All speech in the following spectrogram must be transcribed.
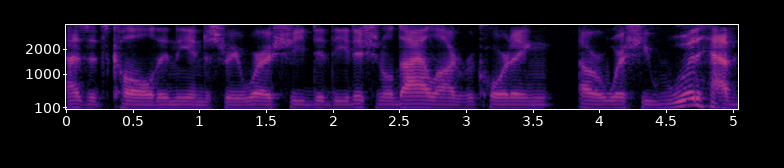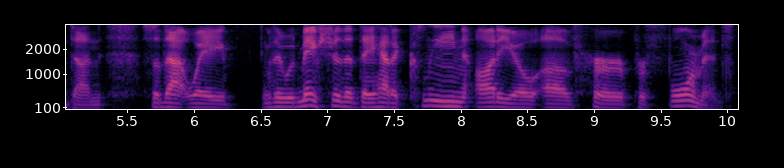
as it's called in the industry, where she did the additional dialogue recording, or where she would have done, so that way they would make sure that they had a clean audio of her performance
